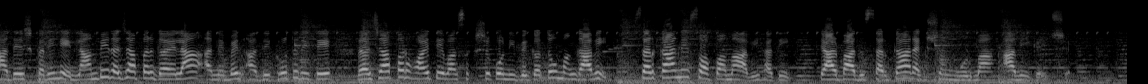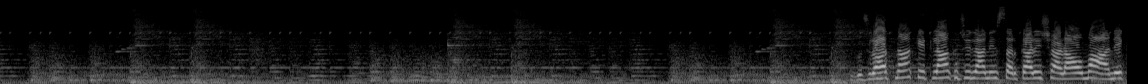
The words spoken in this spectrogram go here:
આદેશ કરીને લાંબી રજા પર ગયેલા અને બિન અધિકૃત રીતે રજા પર હોય તેવા શિક્ષકોની વિગતો મંગાવી સરકારને સોંપવામાં આવી હતી. ત્યારબાદ સરકાર એક્શન મોડમાં આવી ગઈ છે. ગુજરાતના કેટલાક જિલ્લાની સરકારી શાળાઓમાં અનેક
